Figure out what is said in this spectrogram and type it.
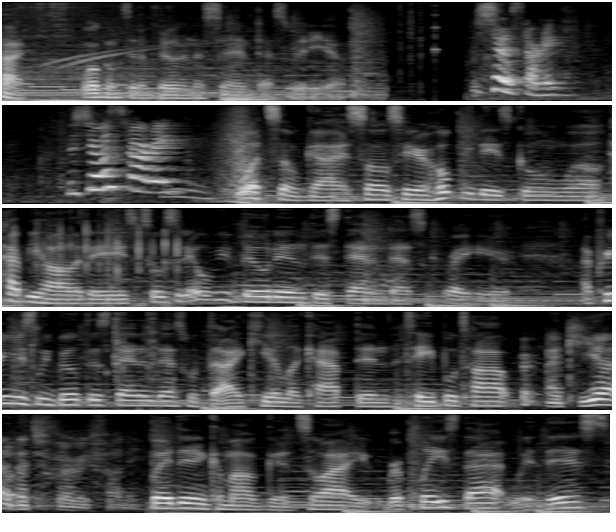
Hi, welcome to the Building a Standing Desk video. Show starting. The show's starting! What's up guys, Sulce here, hope your day's going well. Happy holidays. So today we'll be building this standing desk right here. I previously built this standing desk with the IKEA Lagkapten tabletop. IKEA? That's very funny. But it didn't come out good. So I replaced that with this.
